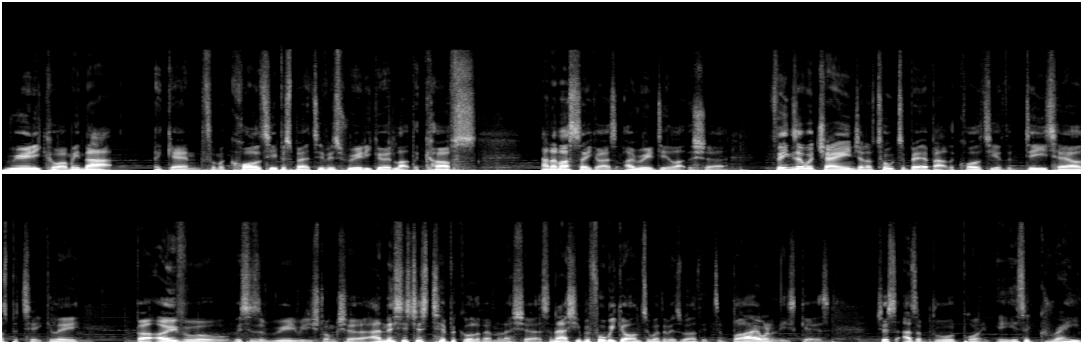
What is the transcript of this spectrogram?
really cool. I mean, that, again, from a quality perspective, is really good, like the cuffs. And I must say, guys, I really do like the shirt. Things I would change, and I've talked a bit about the quality of the details, particularly. But overall, this is a really, really strong shirt. And this is just typical of MLS shirts. And actually, before we get on to whether it's worth it to buy one of these kits, just as a broad point, it is a great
